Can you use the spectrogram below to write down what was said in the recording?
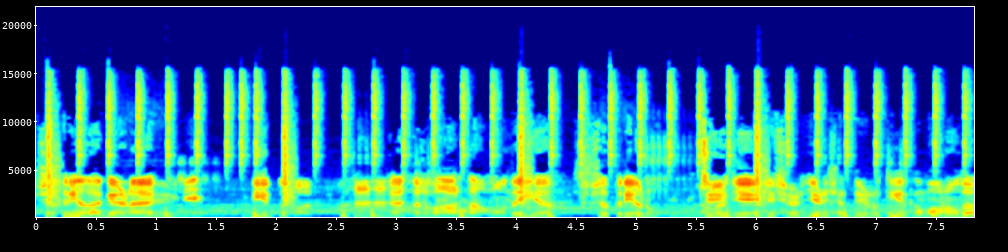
ਛਤਰੀਆਂ ਦਾ ਗਹਿਣਾ ਹੈ ਇਹ ਤੀਰ ਕਮਾਨ ਇਹ ਤਲਵਾਰ ਤਾਂ ਆਉਂਦਾ ਹੀ ਆ ਛਤਰੀਆਂ ਨੂੰ। ਪਰ ਜੇ ਜਿਹੜੇ ਛਤਰੀ ਨੂੰ ਤੀਰ ਕਮਾਉਣ ਆਉਂਦਾ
